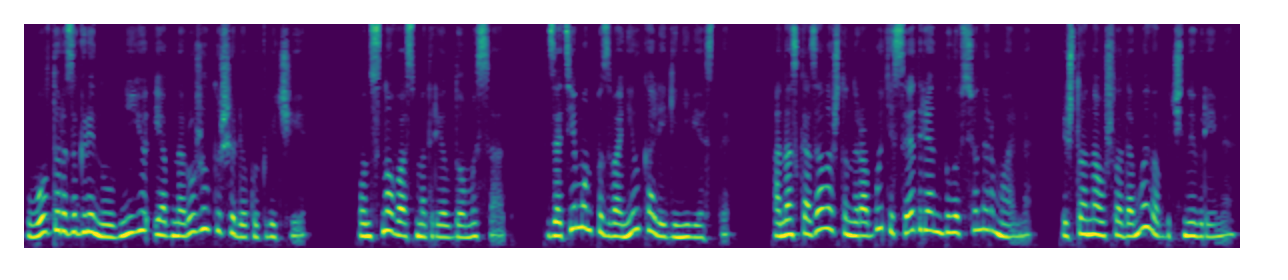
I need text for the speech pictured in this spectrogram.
Уолтер заглянул в нее и обнаружил кошелек и ключи. Он снова осмотрел дом и сад. Затем он позвонил коллеге невесты. Она сказала, что на работе с Эдриан было все нормально и что она ушла домой в обычное время.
